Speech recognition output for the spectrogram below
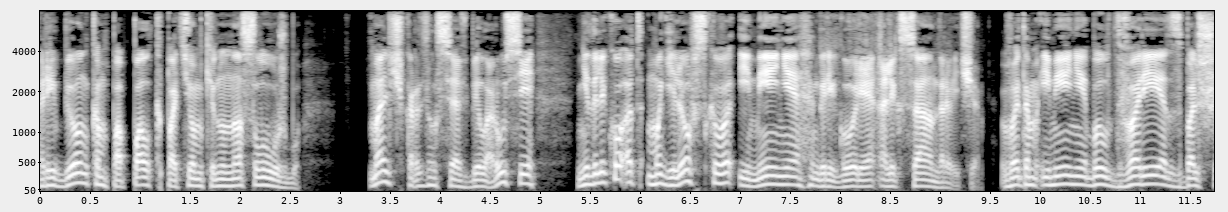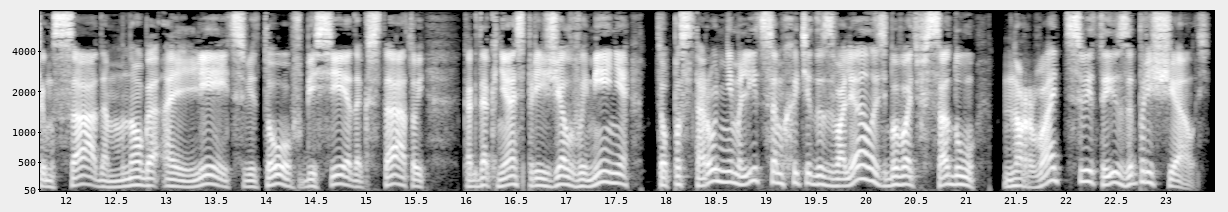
ребенком попал к Потемкину на службу. Мальчик родился в Белоруссии, недалеко от Могилевского имения Григория Александровича. В этом имении был дворец с большим садом, много аллей, цветов, беседок, статуй, когда князь приезжал в имение, то посторонним лицам хоть и дозволялось бывать в саду, но рвать цветы запрещалось.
